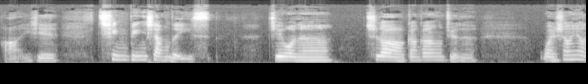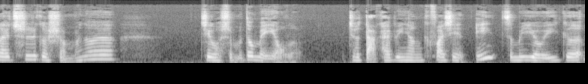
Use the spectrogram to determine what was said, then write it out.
啊，一些清冰箱的意思。结果呢，吃到刚刚觉得。晚上要来吃个什么呢？结果什么都没有了，就打开冰箱，发现，诶，怎么有一个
